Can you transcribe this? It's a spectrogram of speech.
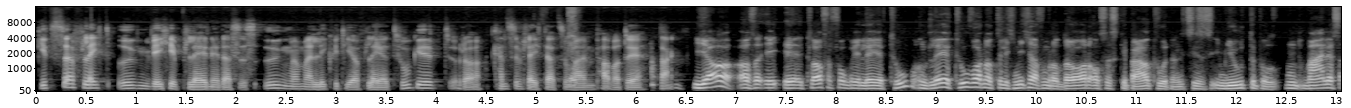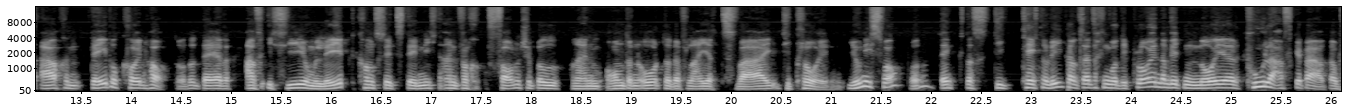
Gibt es da vielleicht irgendwelche Pläne, dass es irgendwann mal Liquidity auf Layer 2 gibt? Oder kannst du vielleicht dazu mal ein paar Worte sagen? Ja, also äh, klar verfolgen wir Layer Layer 2. Und Layer 2 war natürlich nicht auf dem Radar, als es gebaut wurde. Jetzt ist immutable. Und weil es auch ein Stablecoin hat, oder, der auf Ethereum lebt, kannst du jetzt den nicht einfach fungible an einem anderen Ort oder Layer 2 deployen. Uniswap, oder? Denk, dass die Technologie kannst du einfach irgendwo deployen, dann wird ein neuer Pool aufgebaut. Aber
